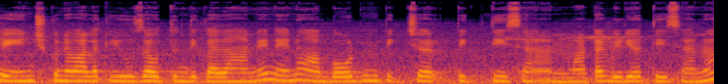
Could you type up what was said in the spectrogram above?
చేయించుకునే వాళ్ళకి యూజ్ అవుతుంది కదా అని నేను ఆ బోర్డుని పిక్చర్ పిక్ తీసాను అనమాట వీడియో తీసాను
